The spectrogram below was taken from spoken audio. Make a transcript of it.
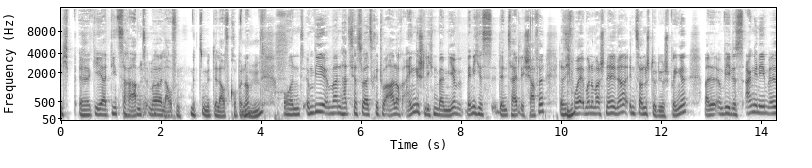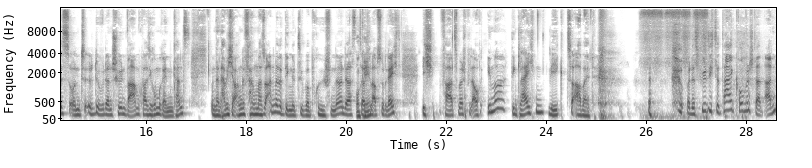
ich äh, gehe ja Dienstagabend immer laufen mit, mit der Laufgruppe, ne? Mhm. Und irgendwie irgendwann hat sich das so als Ritual auch eingeschlichen bei mir, wenn ich es denn zeitlich schaffe, dass ich Mhm. vorher immer noch mal schnell ne, ins Sonnenstudio springe, weil irgendwie das angenehm ist und du dann schön warm quasi rumrennen kannst. Und dann habe ich auch angefangen, mal so andere Dinge zu überprüfen. Ne? Du hast zum Okay. Beispiel absolut recht. Ich fahre zum Beispiel auch immer den gleichen Weg zur Arbeit. Und es fühlt sich total komisch dann an,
